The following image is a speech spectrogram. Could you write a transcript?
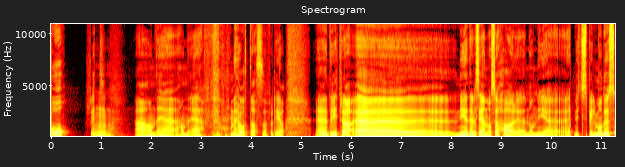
Å! shit. Mm. Ja, han er Han er, han er hot, altså, for tida. Eh, dritbra. Eh, nye DLC-en også har eh, nye, et nytt spillmodus,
